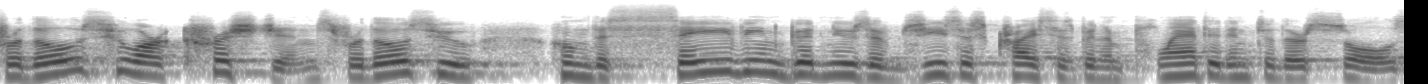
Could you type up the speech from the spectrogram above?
for those who are Christians, for those who, whom the saving good news of Jesus Christ has been implanted into their souls,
